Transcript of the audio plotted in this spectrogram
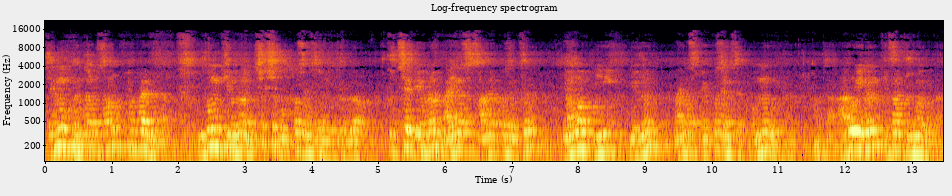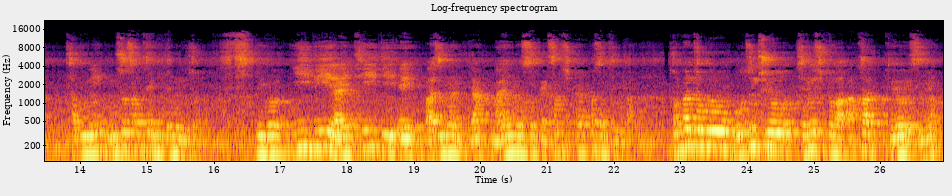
재무 건전성 평가입니다. 유동 비율은 75% 정도 되고요. 부채 비율은 마이너스 400%, 영업 이익률은 마이너스 100% 없는 겁니다. 자, ROE는 계산 불가입니다. 자본이 음수 상태이기 때문이죠. 그리고 EBITDA 마진은 약 마이너스 138%입니다. 전반적으로 모든 주요 재무지표가 악화되어 있으며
